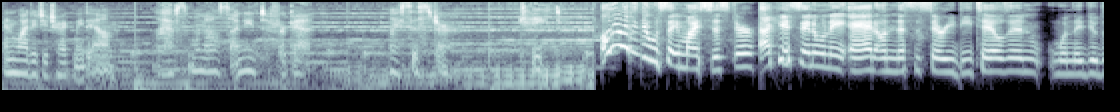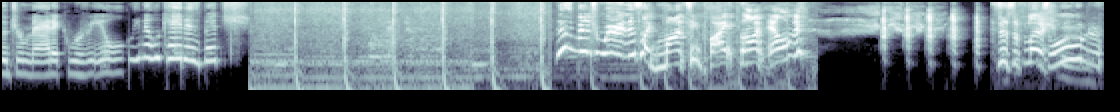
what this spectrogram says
And why did you track me down? I have someone else I need to forget. My sister, Kate. All you had to do was say my sister. I can't stand it when they add unnecessary details in when they do the dramatic reveal. We know who Kate is, bitch. This bitch wearing this like Monty Python helmet. Just a flesh wound.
